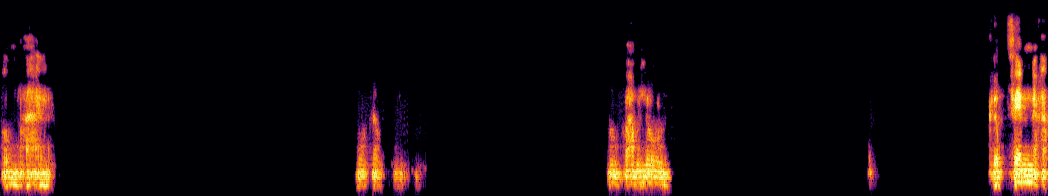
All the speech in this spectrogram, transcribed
ผมพาย ครับ ดูความนูนเกือบเซนนะครับ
